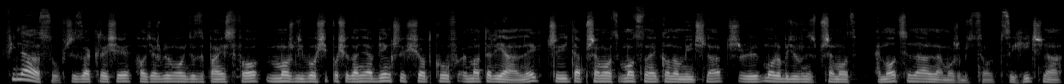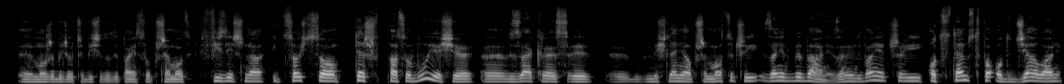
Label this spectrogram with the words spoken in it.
finansów, czy w zakresie chociażby, moi drodzy Państwo, możliwości posiadania większych środków materialnych, czyli ta przemoc mocno ekonomiczna, czy może być również przemoc emocjonalna, może być przemoc psychiczna, y, może być oczywiście, drodzy Państwo, przemoc fizyczna i coś, co też wpasowuje się y, w zakres y, myślenia o przemocy, czyli zaniedbywanie. Zaniedbywanie, czyli odstępstwo od działań,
